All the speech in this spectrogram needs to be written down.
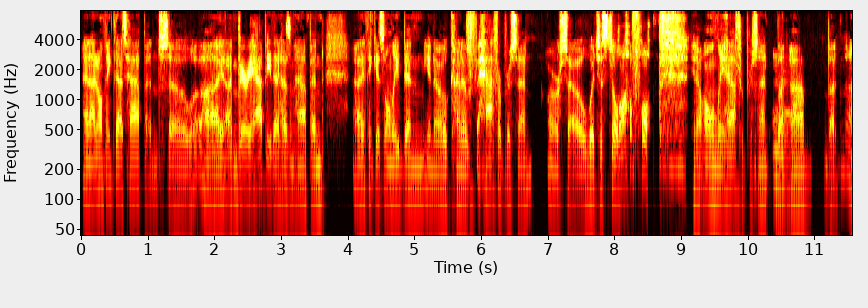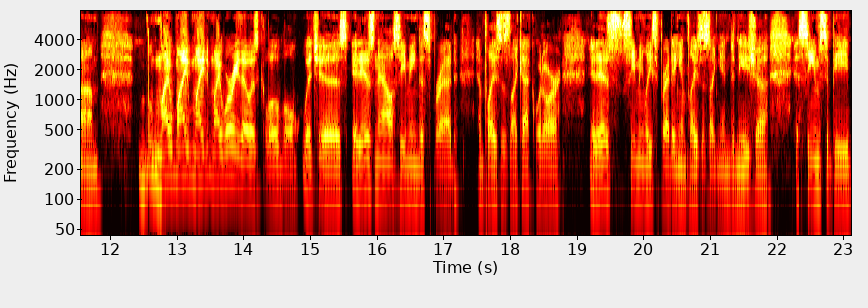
And I don't think that's happened. So I, I'm very happy that hasn't happened. I think it's only been, you know, kind of half a percent or so, which is still awful. You know, only half a percent, but um, but um, my my my my worry though is global, which is it is now seeming to spread in places like Ecuador. It is seemingly spreading in places like Indonesia. It seems to be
